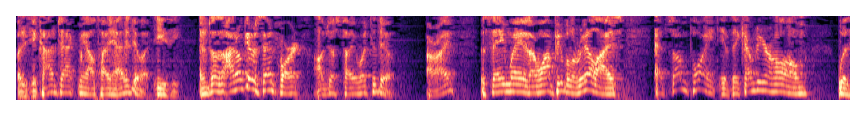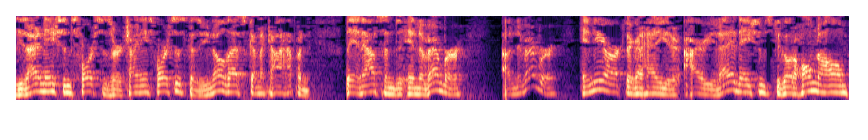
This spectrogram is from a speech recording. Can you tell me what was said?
but if you contact me, I'll tell you how to do it. Easy. And it doesn't, I don't get a cent for it. I'll just tell you what to do. All right? The same way as I want people to realize at some point, if they come to your home with United Nations forces or Chinese forces, because you know that's going to happen, they announced in, in November, uh, November, in New York, they're going to hire United Nations to go to home to home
